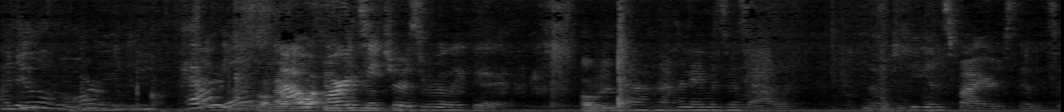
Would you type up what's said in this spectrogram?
I do have an art. Hell. So Our art teacher is really good. Oh, really? Uh, her name is Miss Allen. So she inspires them to.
